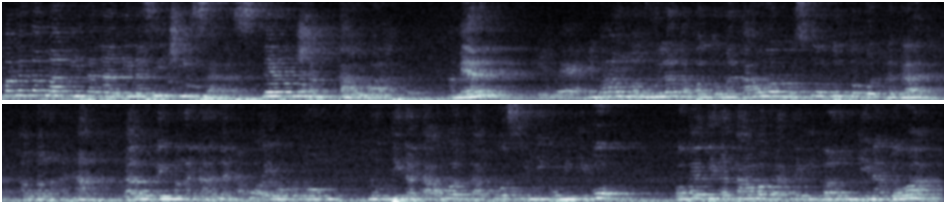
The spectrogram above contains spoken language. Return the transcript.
magandang makita natin na si Jesus, meron siyang tawag. Amen? Di ba ang magulang kapag tumatawag, gusto tutugon agad ang mga anak. Lalo na yung mga nanay. Ako, ayoko nung, nung tinatawag tapos hindi kumikibo. Okay, tinatawag at may ibang ginagawa.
